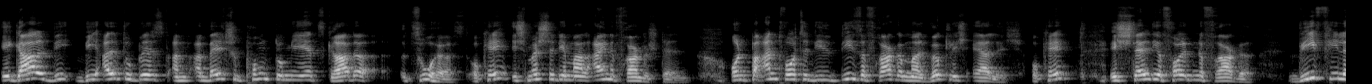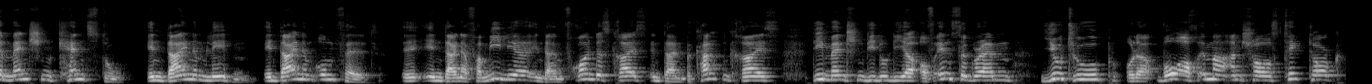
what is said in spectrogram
egal wie, wie alt du bist, an, an welchem Punkt du mir jetzt gerade zuhörst, okay? Ich möchte dir mal eine Frage stellen und beantworte dir diese Frage mal wirklich ehrlich, okay? Ich stelle dir folgende Frage. Wie viele Menschen kennst du in deinem Leben, in deinem Umfeld, in deiner Familie, in deinem Freundeskreis, in deinem Bekanntenkreis, die Menschen, die du dir auf Instagram, YouTube oder wo auch immer anschaust, TikTok,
